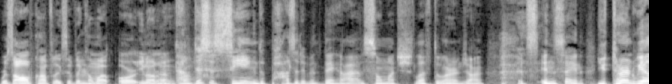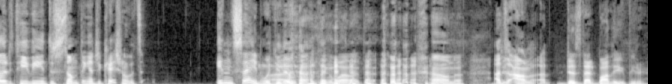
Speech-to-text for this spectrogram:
resolve conflicts if they Mm. come up, or you know what I mean. Damn, this is seeing the positive in things. I have so much left to learn, John. It's insane. You turned reality TV into something educational. It's insane what you do. I don't think about it like that. I don't know. I just I don't know. I, Does that bother you, Peter?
